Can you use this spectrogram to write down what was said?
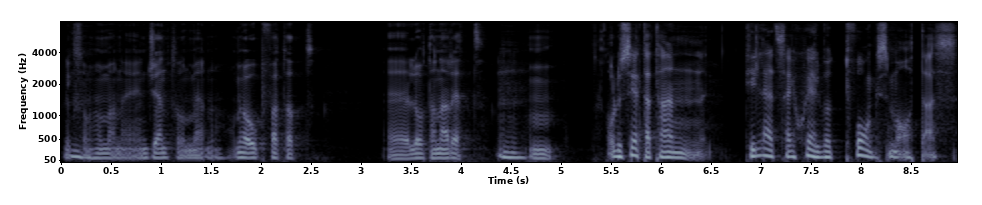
liksom Mm. hur man är en gentleman. Om jag har uppfattat låtarna rätt. Mm. Mm. Har du sett att han tillät sig själv att tvångsmatas?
